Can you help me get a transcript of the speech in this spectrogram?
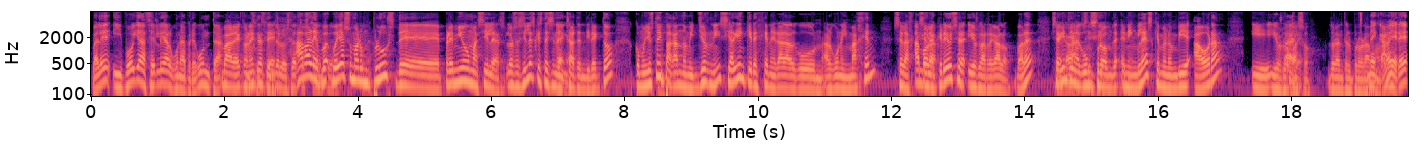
¿vale? Y voy a hacerle alguna pregunta. Vale, conéctate. de los datos Ah, vale, voy a sumar un plus de premium asilers. Los asilers que estáis en el chat en directo, como yo estoy pagando mi journey, si alguien quiere generar algún, alguna imagen, se la, Ah, se la creo y, se- y os la regalo, ¿vale? Si alguien tiene algún sí, sí. prompt en inglés, que me lo envíe ahora y, y os lo Vale. paso durante el programa. Venga, a ver, ¿eh?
